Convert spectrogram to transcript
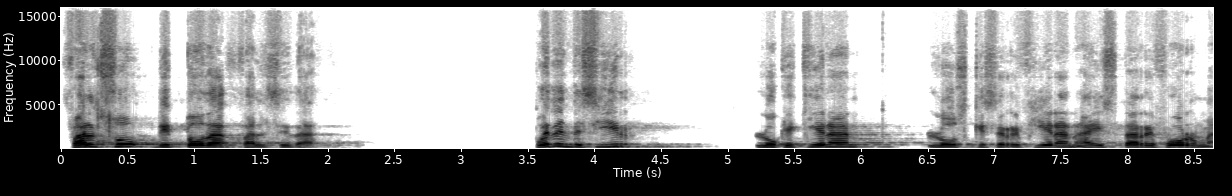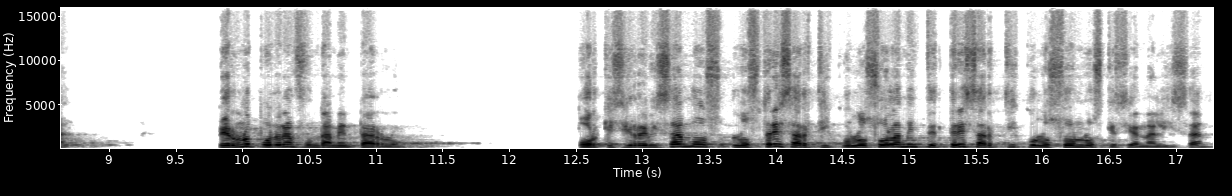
Falso de toda falsedad. Pueden decir lo que quieran los que se refieran a esta reforma, pero no podrán fundamentarlo. Porque si revisamos los tres artículos, solamente tres artículos son los que se analizan.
